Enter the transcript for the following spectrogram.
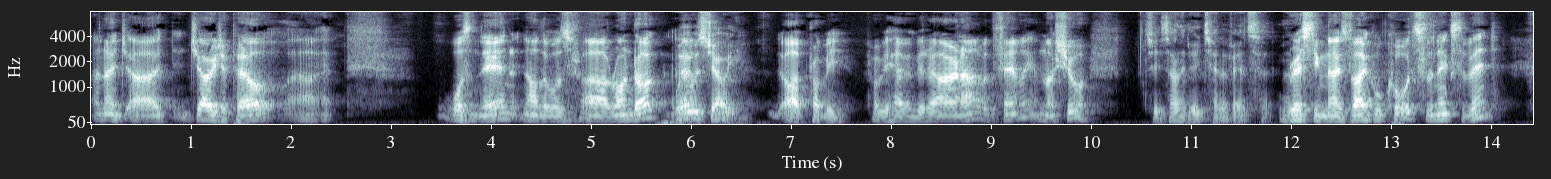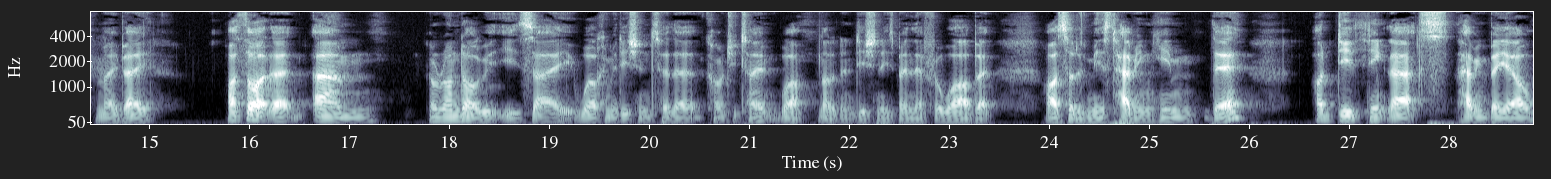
I know uh, Joey Turpel uh, wasn't there. Neither was uh, Rondog. Where was Joey? Oh, probably probably having a bit of R and R with the family. I'm not sure. Geez, only do ten events. Resting those vocal cords for the next event. Maybe. I thought that um, a Rondog is a welcome addition to the commentary team. Well, not an addition, he's been there for a while, but I sort of missed having him there. I did think that having BL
